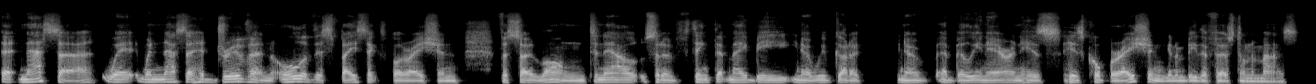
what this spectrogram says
at NASA, where when NASA had driven all of this space exploration for so long, to now sort of think that maybe you know we've got a you know a billionaire and his his corporation going to be the first on the Mars.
